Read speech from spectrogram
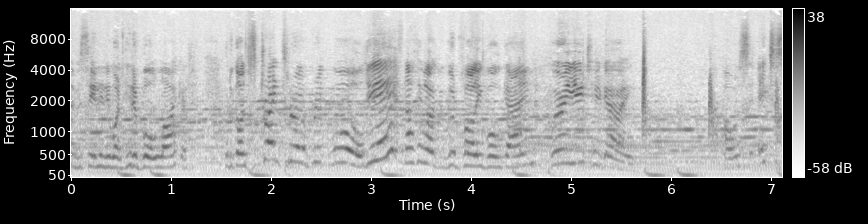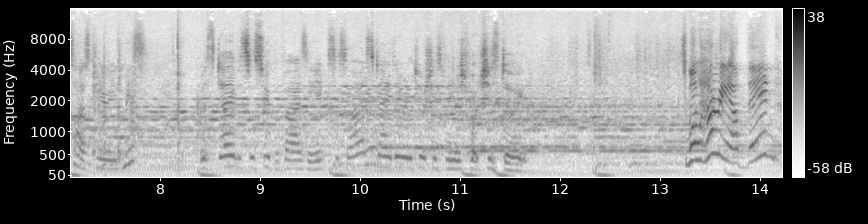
Never seen anyone hit a ball like it. Would have gone straight through a brick wall. Yeah? Nothing like a good volleyball game. Where are you two going? Oh, it's exercise period, miss. Miss Davis is supervising exercise. Stay there until she's finished what she's doing. So, well, hurry up then.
